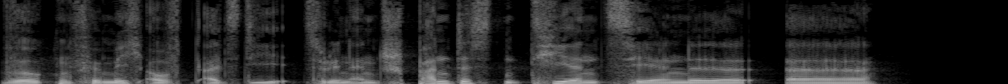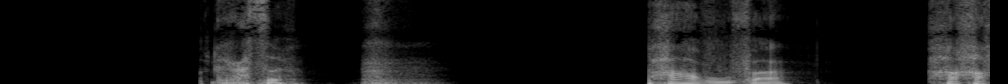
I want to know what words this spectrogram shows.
wirken für mich oft als die zu den entspanntesten Tieren zählende äh, Rasse. Paarhufer. Haha,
